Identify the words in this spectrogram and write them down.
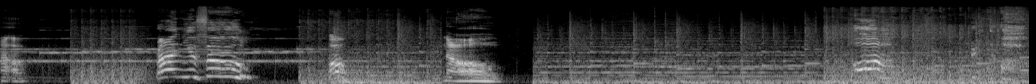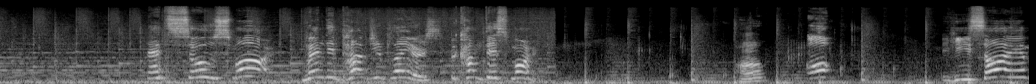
Uh oh. Run, you fool! Oh! No! Oh! oh! That's so smart! When did PUBG players become this smart? Huh? Oh! He saw him!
